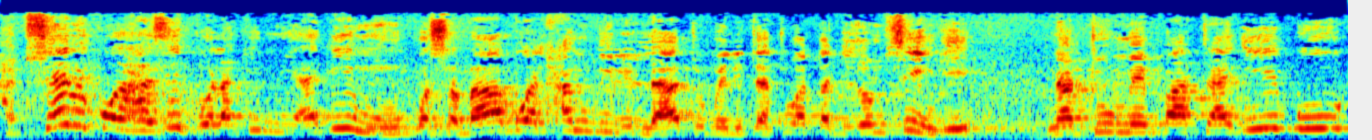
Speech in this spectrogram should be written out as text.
hatusemi kuwa hazipo lakini ni adimu kwa sababu alhamdulillah tumelitatua tatizo msingi na tumepata jibu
